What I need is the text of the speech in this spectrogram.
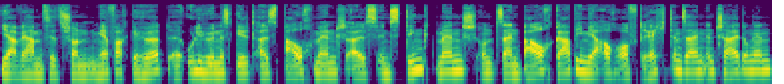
Ja, wir haben es jetzt schon mehrfach gehört. Uh, Uli Hoeneß gilt als Bauchmensch, als Instinktmensch und sein Bauch gab ihm ja auch oft recht in seinen Entscheidungen.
